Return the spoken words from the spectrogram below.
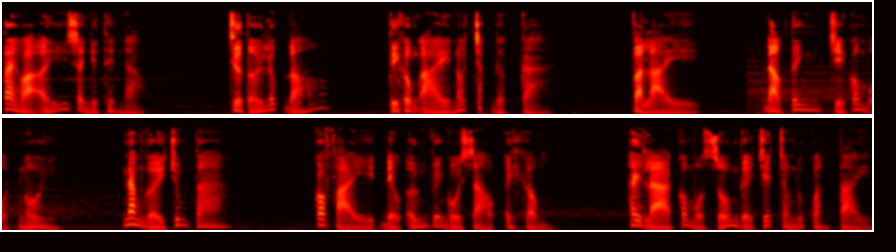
Tai họa ấy sẽ như thế nào? Chưa tới lúc đó thì không ai nói chắc được cả. Và lại Đào tinh chỉ có một ngôi Năm người chúng ta Có phải đều ứng với ngôi sao ấy không Hay là có một số người chết trong núi quan tài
